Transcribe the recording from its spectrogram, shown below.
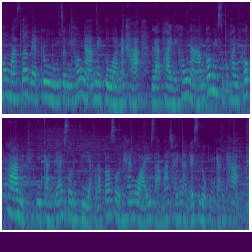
ห้องมาสเตอร์เบดรูมจะมีห้องน้ำในตัวนะคะ และภายในห้องน้ำก็มีสุขภัณฑ์ครบครัน มีการแยกโซนเปียก แล้วก็โซนแห้งไว้สามารถใช้งานได้สะดวกเหมือนกันค่ะ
